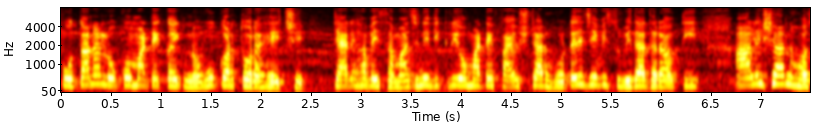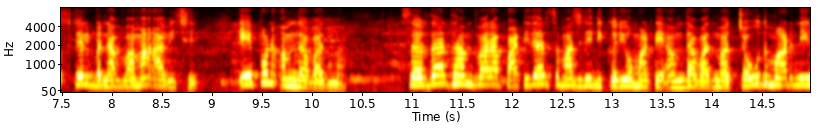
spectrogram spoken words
પોતાના લોકો માટે કંઈક નવું કરતો રહે છે. ત્યારે હવે સમાજની દીકરીઓ માટે ફાઇવ સ્ટાર હોટેલ જેવી સુવિધા ધરાવતી આલિશાન હોસ્ટેલ બનાવવામાં આવી છે. એ પણ અમદાવાદમાં. સરદારધામ દ્વારા પાટીદાર સમાજની દીકરીઓ માટે અમદાવાદમાં ચૌદ માળની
